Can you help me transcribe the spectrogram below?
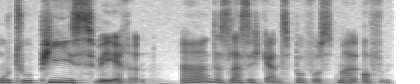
Utopiesphären. Ja, das lasse ich ganz bewusst mal offen.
